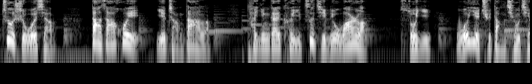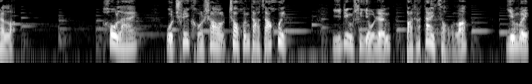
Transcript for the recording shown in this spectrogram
这时我想，大杂烩也长大了，他应该可以自己遛弯了。所以我也去荡秋千了。后来我吹口哨召唤大杂烩，一定是有人把他带走了，因为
